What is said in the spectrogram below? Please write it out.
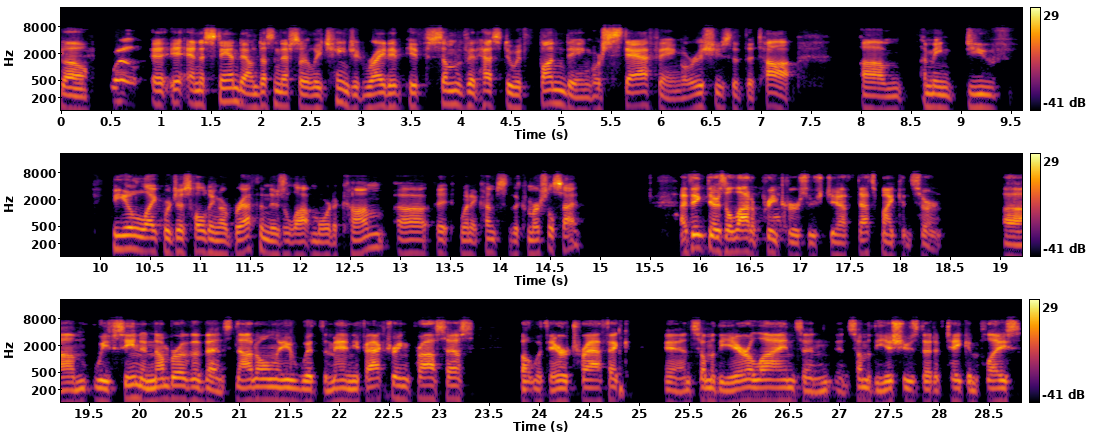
So well, and a stand down doesn't necessarily change it, right? If, if some of it has to do with funding or staffing or issues at the top, um, I mean, do you feel like we're just holding our breath and there's a lot more to come uh, when it comes to the commercial side? I think there's a lot of precursors, Jeff. That's my concern. Um, we've seen a number of events, not only with the manufacturing process, but with air traffic and some of the airlines and, and some of the issues that have taken place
